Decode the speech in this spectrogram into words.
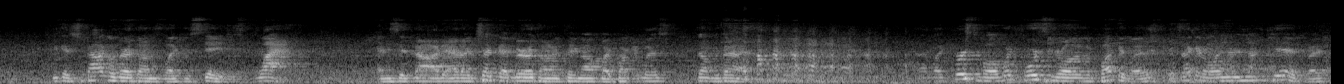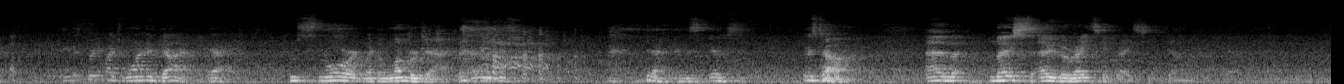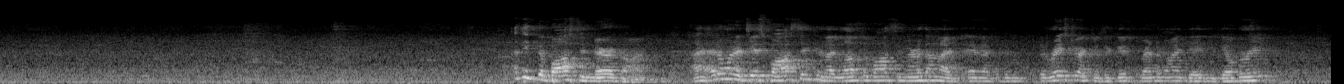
because Chicago Marathon is like the stage; it's flat. And he said, Nah, Dad, I checked that marathon thing off my bucket list. Done with that. I'm like, first of all, what 14-year-old has a bucket list? And second of all, you're a young kid, right? He was pretty much one and done. Yeah. Who snored like a lumberjack. I mean, just, yeah, it was, it was, it was tough. Um, most overrated race you've done? I think the Boston Marathon. I, I don't want to diss Boston because I love the Boston Marathon. I, and uh, the, the race director is a good friend of mine, David. Well,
